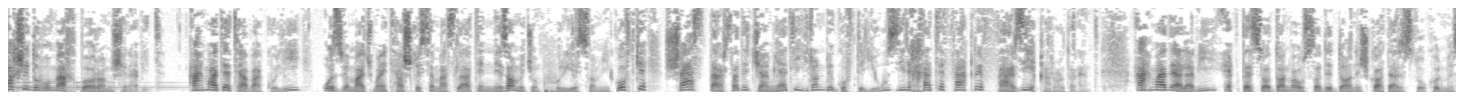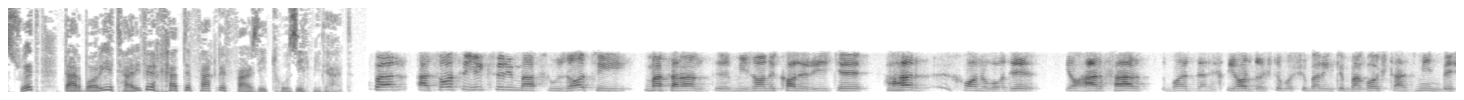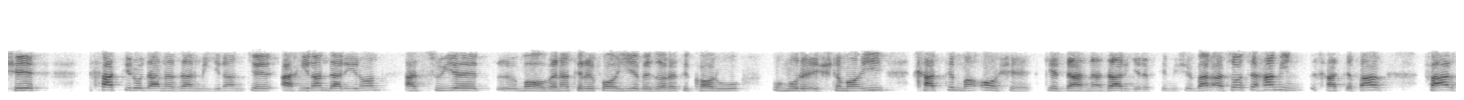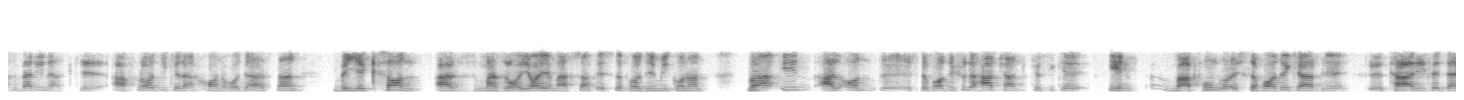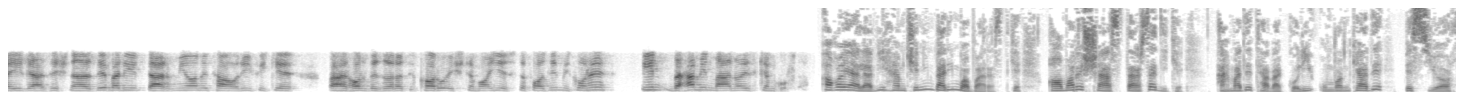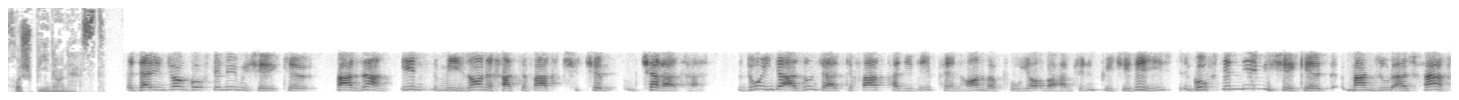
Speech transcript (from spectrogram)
بخش دوم اخبار را میشنوید احمد توکلی عضو مجمع تشخیص مسلحت نظام جمهوری اسلامی گفت که 60 درصد جمعیت ایران به گفته او زیر خط فقر فرضی قرار دارند. احمد علوی اقتصاددان و استاد دانشگاه در استکهلم سوئد درباره تعریف خط فقر فرضی توضیح می‌دهد. بر اساس یک سری مفروضاتی مثلا میزان کالری که هر خانواده یا هر فرد باید در اختیار داشته باشه برای اینکه بقاش تضمین بشه خطی رو در نظر می‌گیرند که اخیرا در ایران از سوی معاونت رفاهی وزارت کار و امور اجتماعی خط معاشه که در نظر گرفته میشه. بر اساس همین خط فرض فرض بر این است که افرادی که در خانواده هستند به یکسان از مزایای مصرف استفاده می‌کنن و این الان استفاده شده. هرچند کسی که این مفهوم رو استفاده کرده تعریف دقیقی ازش نداده ولی در میان تعریفی که به هر حال وزارت کار و اجتماعی استفاده می‌کنه این به همین معنایی است که گفتم. آقای علوی همچنین بر این باور است که آمار 60 درصدی که احمد توکلی عنوان کرده بسیار خوشبینانه است. در اینجا گفته نمیشه که فرزن این میزان خط فقر چقدر هست؟ دو اینکه از اون جهت که فقر پدیده پنهان و پویا و همچنین پیچیده است گفته نمیشه که منظور از فقر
